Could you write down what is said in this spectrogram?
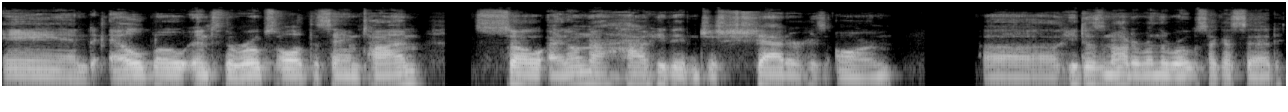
and elbow into the ropes all at the same time. So I don't know how he didn't just shatter his arm uh, he doesn't know how to run the ropes, like I said.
